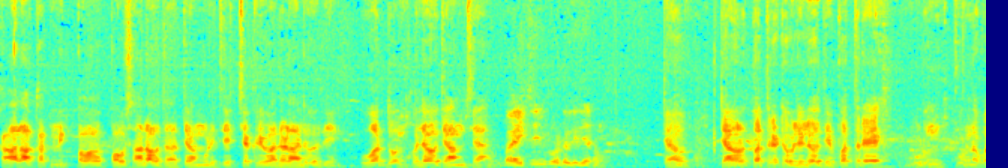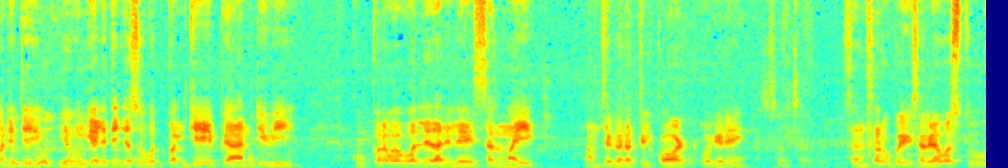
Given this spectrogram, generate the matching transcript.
काल आकस्मिक पाव पाऊस आला होता त्यामुळे ते चक्रीवादळ आले होते. वर दोन खोल्या होत्या आमच्या. त्या त्यावर पत्रे ठेवलेले होते. पत्रे उडून पूर्णपणे ते घेऊन गेले त्यांच्यासोबत पंखे फॅन टी व्ही खूप परवा वल्ले झालेले सलमाईक आमच्या घरातील कॉट वगैरे. संसार उपयोगी सगळ्या वस्तू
